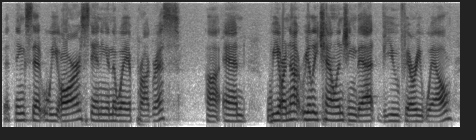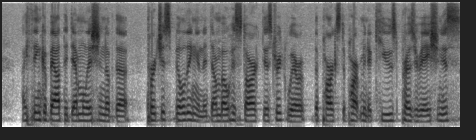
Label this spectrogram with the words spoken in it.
that thinks that we are standing in the way of progress, uh, and we are not really challenging that view very well. I think about the demolition of the Purchase building in the Dumbo Historic District, where the Parks Department accused preservationists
